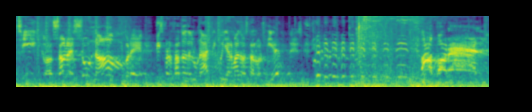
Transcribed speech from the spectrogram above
Chicos, solo es un hombre. Disfrazado de lunático y armado hasta los dientes. ¡A por él!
